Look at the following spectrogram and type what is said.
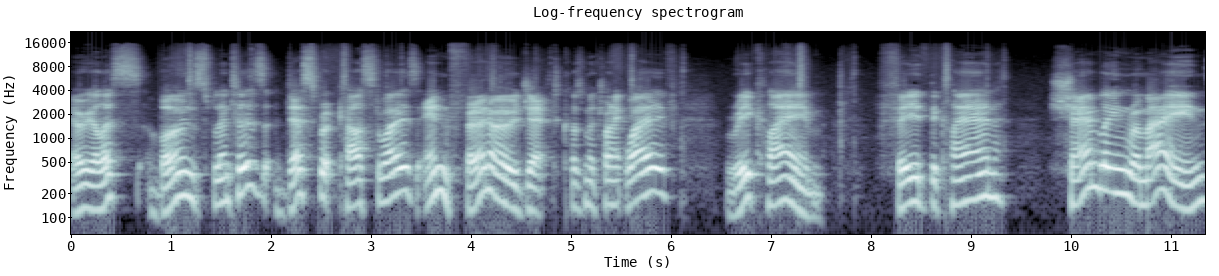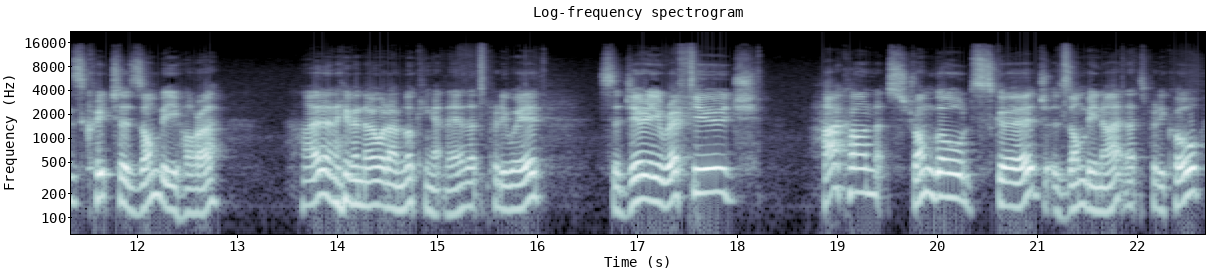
Aerialis, Bone Splinters, Desperate Castaways, Inferno Jet, Cosmotronic Wave, Reclaim, Feed the Clan, Shambling Remains, Creature Zombie Horror. I don't even know what I'm looking at there, that's pretty weird. Sejiri Refuge, Haakon Stromgald Scourge, Zombie Knight, that's pretty cool.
